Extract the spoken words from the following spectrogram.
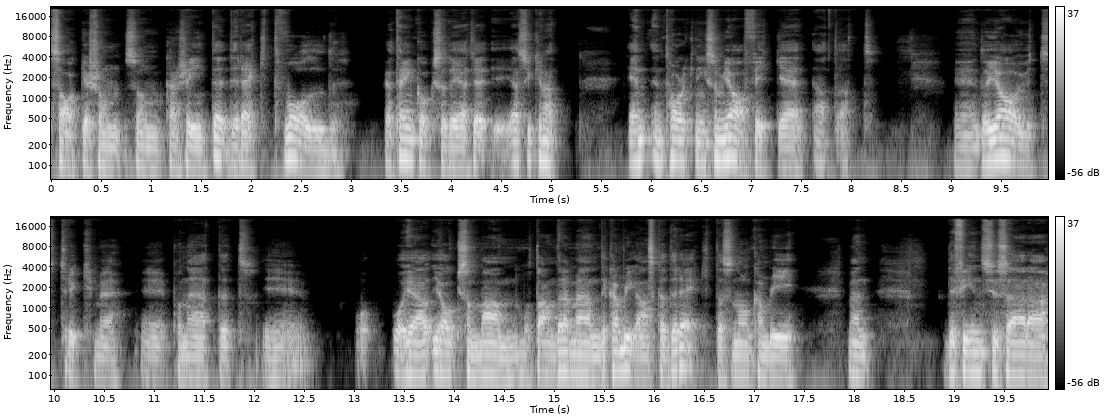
saker som, som kanske inte är direkt våld? Jag tänker också det att jag, jag skulle kunna... En, en tolkning som jag fick är att, att eh, då jag uttrycker mig eh, på nätet eh, och, jag, jag som man mot andra män, det kan bli ganska direkt. Alltså någon kan bli... Men det finns ju så här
